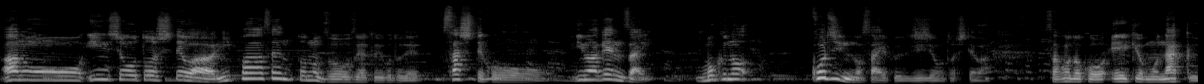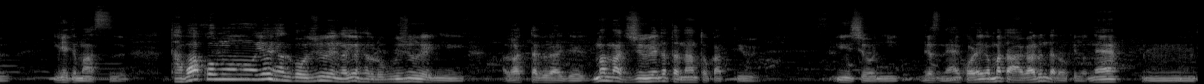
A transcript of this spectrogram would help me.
あのー、印象としては2%の増税ということでさしてこう今現在僕の個人の財布事情としてはさほどこう影響もなくいけてます。タバコも450円が460円に上がったぐらいでまあまあ10円だったらなんとかっていう印象にですね。これがまた上がるんだろうけどね。うん。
